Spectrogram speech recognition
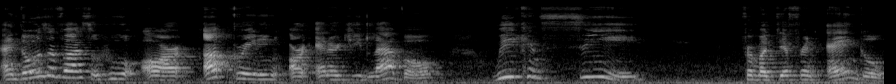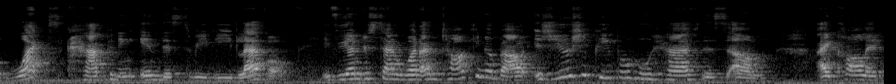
And those of us who are upgrading our energy level, we can see from a different angle what's happening in this 3D level. If you understand what I'm talking about, it's usually people who have this, um, I call it,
